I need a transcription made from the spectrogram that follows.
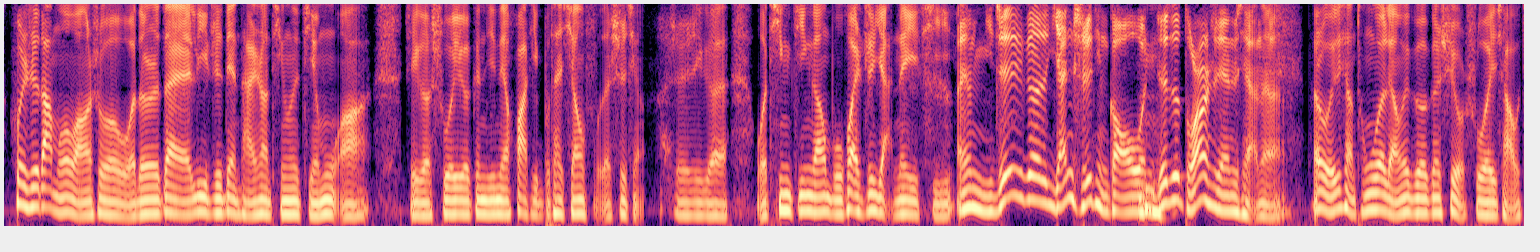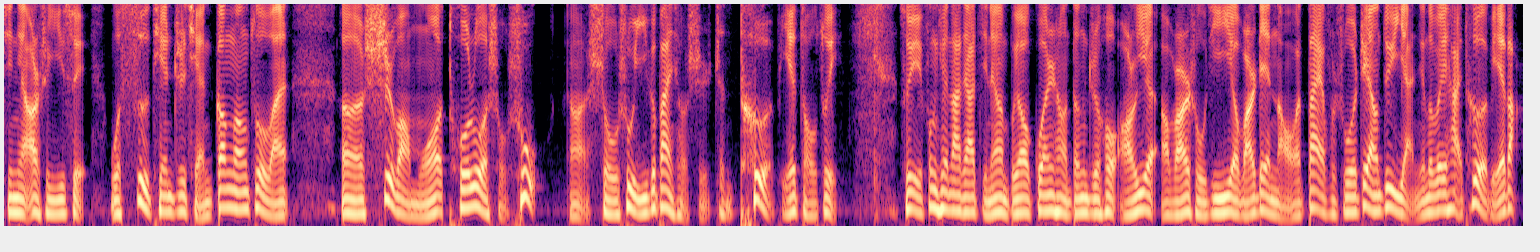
混世大魔王说：“我都是在励志电台上听的节目啊，这个说一个跟今天话题不太相符的事情，是这个我听《金刚不坏之眼》那一期，哎呀，你这个延迟挺高啊！你这是多长时间之前呢？但是我就想通过两位哥跟室友说一下，我今年二十一岁，我四天之前刚刚做完，呃，视网膜脱落手术啊，手术一个半小时，真特别遭罪，所以奉劝大家尽量不要关上灯之后熬夜啊，玩手机呀、玩电脑啊。大夫说这样对眼睛的危害特别大，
